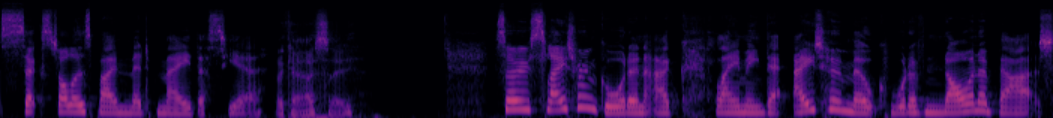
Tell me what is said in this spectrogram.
$6 by mid May this year. Okay, I see. So Slater and Gordon are claiming that A2 Milk would have known about,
